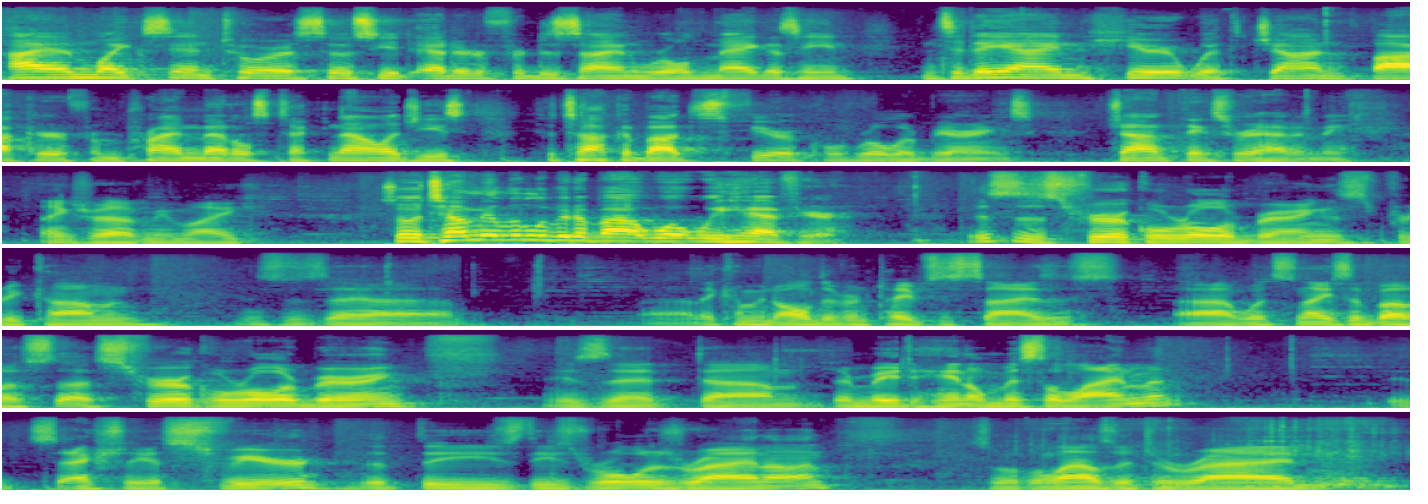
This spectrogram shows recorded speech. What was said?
Hi, I'm Mike Santora, Associate Editor for Design World Magazine, and today I'm here with John Bacher from Primetals Technologies to talk about spherical roller bearings. John, thanks for having me. Thanks for having me, Mike. So tell me a little bit about what we have here. This is a spherical roller bearing. This is pretty common. This is uh, uh, they come in all different types of sizes. Uh, what's nice about a, a, spherical roller bearing is that um, they're made to handle misalignment. It's actually a sphere that these these rollers ride on, so it allows it to ride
